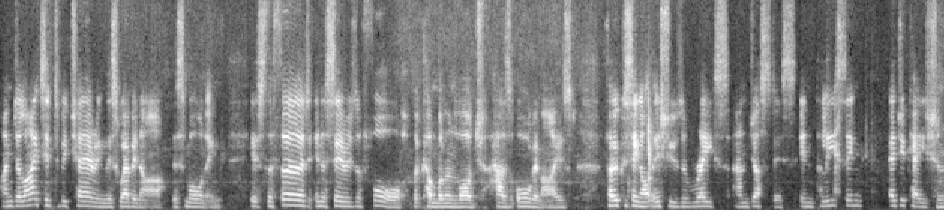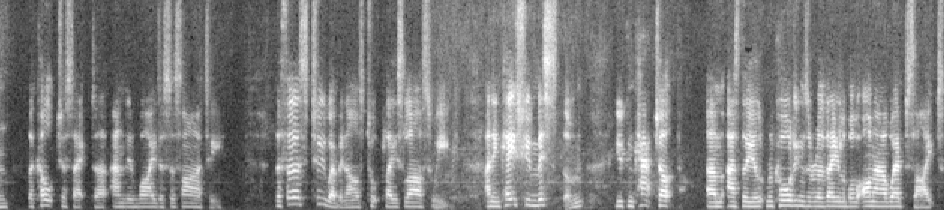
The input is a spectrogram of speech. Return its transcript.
I'm delighted to be chairing this webinar this morning. It's the third in a series of four that Cumberland Lodge has organised, focusing on issues of race and justice in policing, education, the culture sector, and in wider society. The first two webinars took place last week, and in case you missed them, you can catch up um, as the recordings are available on our website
